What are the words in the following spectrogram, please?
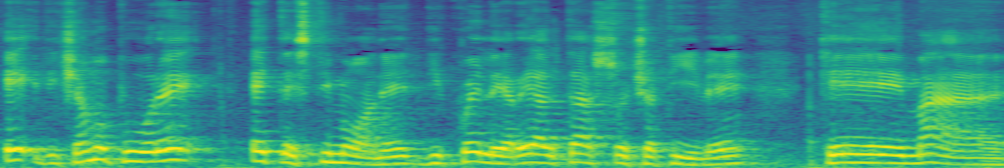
e diciamo pure è testimone di quelle realtà associative che ma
